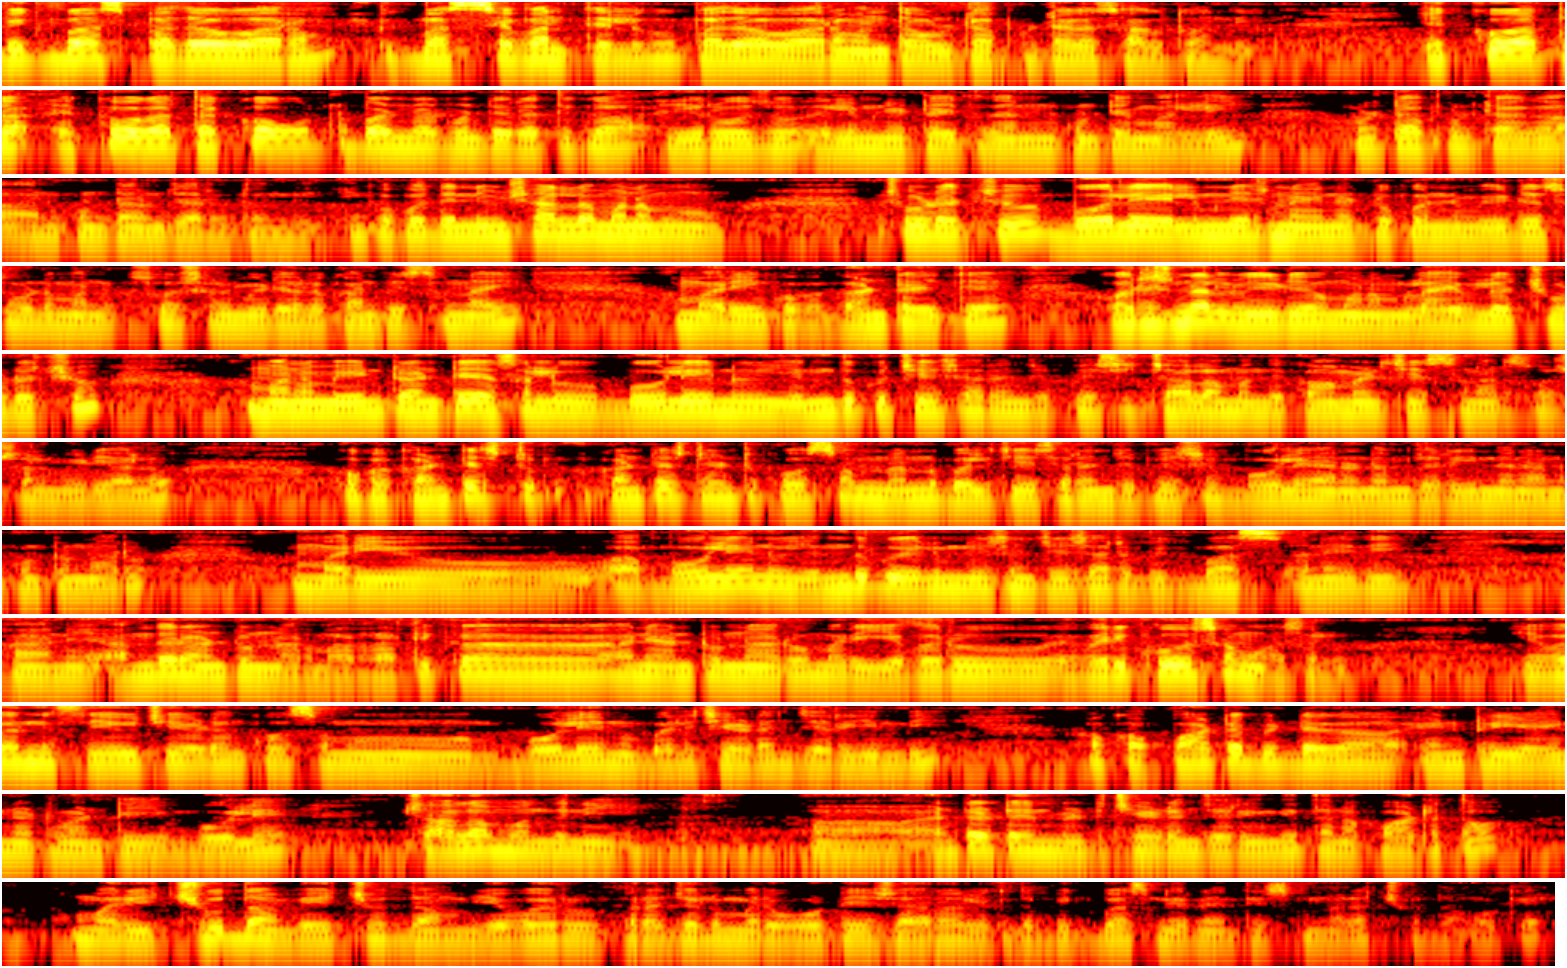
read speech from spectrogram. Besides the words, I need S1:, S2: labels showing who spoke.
S1: Big boss పదవ వారం big boss seven Telugu పదవ వారం అంతా ఉల్టా పుల్టాగా సాగుతోంది. ఎక్కువగా త ఎక్కువగా తక్కువ ఓట్లు పడినటువంటి రతిక ఈరోజు ఎలిమినేట్ అవుతుందని అనుకుంటే మళ్ళీ ఉల్టా పుల్టాగా అనుకుంటాం జరుగుతుంది. ఇంకా కొద్ది నిమిషాల్లో మనము చూడొచ్చు. బోలే ఎలిమినేషన్ అయినట్టు కొన్ని వీడియోస్ కూడా మనకు సోషల్ మీడియాలో కనిపిస్తున్నాయి. మరి ఇంకొక గంట అయితే ఒరిజినల్ వీడియో మనం లైవ్లో చూడొచ్చు. మనం ఏంటంటే అసలు బోలేను ఎందుకు చేశారని చెప్పేసి చాలామంది కామెంట్ చేస్తున్నారు సోషల్ మీడియాలో. ఒక కంటెస్ట్ కంటెస్టెంట్ కోసం నన్ను బలి చేశారని చెప్పేసి బోలే అనడం జరిగిందని అనుకుంటున్నారు. మరియు ఆ బోలేను ఎందుకు ఎలిమినేషన్ చేశారు బిగ్ బాస్ అనేది అని అందరూ అంటున్నారు. మరి రతిక అని అంటున్నారు. మరి ఎవరు ఎవరి కోసము అసలు? ఎవరిని సేవ్ చేయడం కోసము బోలేను బలి చేయడం జరిగింది? ఒక పాట బిడ్డగా ఎంట్రీ అయినటువంటి బోలే చాలామందిని ఎంటర్టైన్మెంట్ చేయడం జరిగింది తన పాటతో. మరి చూద్దాం వేచి చూద్దాం ఎవరు ప్రజలు మరి ఓటేశారా లేకపోతే బిగ్ బాస్ నిర్ణయం తీసుకున్నారా చూద్దాం ఓకే?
